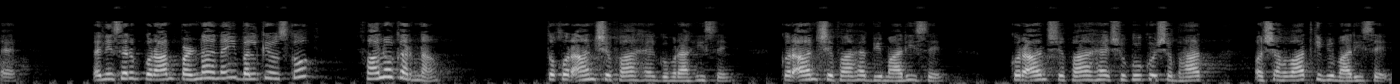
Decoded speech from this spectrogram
ہے۔ یعنی صرف قرآن پڑھنا نہیں بلکہ اس کو فالو کرنا۔ تو قرآن شفا ہے گمراہی سے۔ قرآن شفا ہے بیماری سے۔ قرآن شفا ہے شکوک و شبہات اور شہوات کی بیماری سے۔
